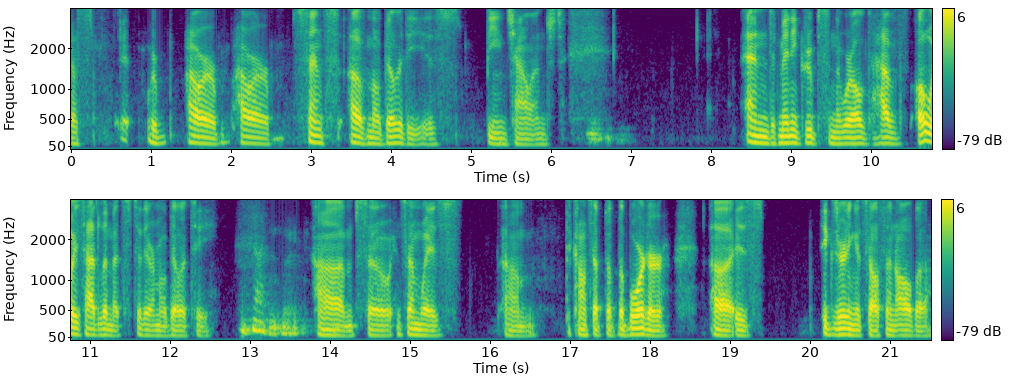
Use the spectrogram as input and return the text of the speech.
Yes, it, we're our our sense of mobility is being challenged. And many groups in the world have always had limits to their mobility. Exactly. Um, so in some ways, um, the concept of the border uh, is exerting itself in all the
